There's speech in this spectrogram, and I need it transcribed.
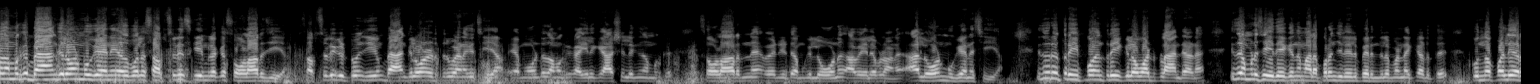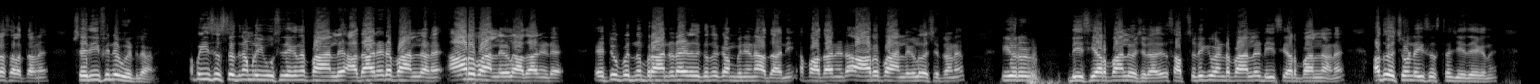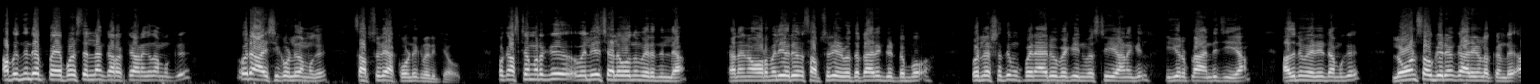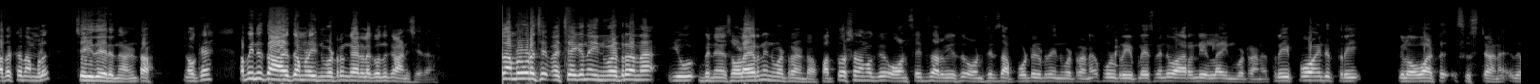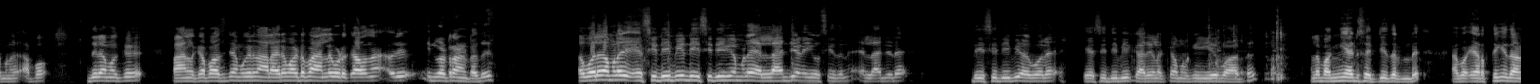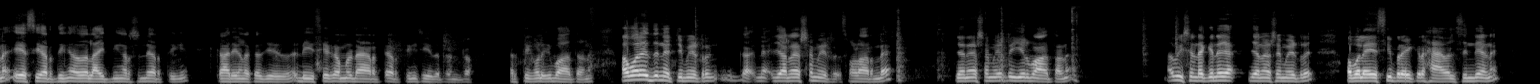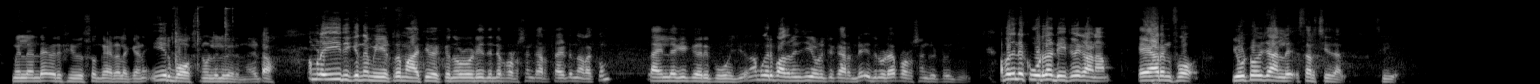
ഇപ്പൊ നമുക്ക് bank loan മുഖേന അതുപോലെ സബ്സിഡി സ്കീമിലൊക്കെ സോളാർ ചെയ്യാം. സബ്സിഡി കിട്ടുകയും ചെയ്യും ബാങ്ക് ലോൺ എടുത്തിട്ട് വേണമെങ്കിൽ ചെയ്യാം. എമൗണ്ട് നമുക്ക് കയ്യിൽ ക്യാഷ് ഇല്ലെങ്കിൽ നമുക്ക് സോളാറിന് വേണ്ടിയിട്ട് നമുക്ക് ലോൺ അവൈലബിൾ ആണ്. ആ ലോൺ മുഖേന ചെയ്യാം. ഇതൊരു three point three kilowatt plant ആണ്. ഇത് നമ്മൾ ചെയ്തേക്കുന്ന മലപ്പുറം ജില്ലയിൽ പെരിന്തൽമണ്ണയ്ക്ക് അടുത്ത് കുന്നപ്പള്ളി എന്ന സ്ഥലത്താണ്. ഷെരീഫിന്റെ വീട്ടിലാണ്. അപ്പോൾ ഈ സിസ്റ്റത്തിൽ നമ്മൾ യൂസ് ചെയ്തേക്കുന്ന പാനൽ അദാനിയുടെ പാനലാണ് ആറ് പാനലുകൾ അദാനിയുടെ. ഏറ്റവും ഇന്ന് ബ്രാൻഡഡ് ആയിട്ട് നിൽക്കുന്ന ഒരു കമ്പനിയാണ് അദാനി. അപ്പോൾ അദാനിയുടെ ആറ് പാനലുകൾ വെച്ചിട്ടാണ് ഈ ഒരു ഡി സി ആർ പാനൽ വെച്ചിട്ട് അതായത് സബ്സിഡിക്ക് വേണ്ട പാനൽ ഡി സി ആർ പാനലാണ് അത് വെച്ചുകൊണ്ട് ഈ സിസ്റ്റം ചെയ്തേക്കുന്നത് അപ്പോൾ ഇതിന്റെ പേപ്പേഴ്സ് എല്ലാം കറക്റ്റ് ആണെങ്കിൽ നമുക്ക് ഒരാഴ്ചക്കുള്ളിൽ നമുക്ക് സബ്സിഡി അക്കൗണ്ടിൽ ക്രെഡിറ്റ് ആവും. അപ്പോൾ കസ്റ്റമർക്ക് വലിയ ചിലവൊന്നും വരുന്നില്ല. കാരണം നോർമലി ഒരു സബ്സിഡി എഴുപത്തെട്ടായിരം കിട്ടുമ്പോൾ ഒരു ലക്ഷത്തി മുപ്പതിനായിരം രൂപയ്ക്ക് ഇൻവെസ്റ്റ് ചെയ്യുകയാണെങ്കിൽ ഈ ഒരു പ്ലാന്റ് ചെയ്യാം. അതിന് വേണ്ടിയിട്ട് നമുക്ക് ലോൺ സൗകര്യവും കാര്യങ്ങളൊക്കെ ഉണ്ട്. അതൊക്കെ നമ്മൾ ചെയ്തു തരുന്നതാണ് കേട്ടോ ഓക്കെ അപ്പോൾ ഇനി താഴത്ത് നമ്മൾ ഇൻവെർട്ടറും കാര്യങ്ങളൊക്കെ ഒന്ന് കാണിച്ചു തരാം. നമ്മളിവിടെ വെച്ചേക്കുന്ന ഇൻവെർട്ടർ എന്ന യു പിന്നെ സോളാറിന് ഇൻവെർട്ടർ ആണ് കേട്ടോ പത്ത് വർഷം നമുക്ക് ഓൺസൈറ്റ് സർവീസ് ഓൺസൈറ്റ് സപ്പോർട്ട് കിട്ടുന്ന ഇൻവെർട്ടർ ആണ്. ഫുൾ റീപ്ലേസ്മെന്റ് വാറണ്ടി ഉള്ള ഇൻവെർട്ടർ ആണ്. Three point three kilowatt system ആണ് ഇത് നമ്മൾ അപ്പോൾ ഇതിൽ നമുക്ക് പാനൽ കപ്പാസിറ്റി നമുക്ക് ഒരു നാലായിരം വാട്ട് പാനൽ കൊടുക്കാവുന്ന ഒരു ഇൻവെർട്ടർ ആണ് കേട്ടത് അതുപോലെ നമ്മൾ A C D B D C D B നമ്മൾ എൽ ആണ് യൂസ് ചെയ്തത് എൽ ആൻഡിയുടെ ഡി സി ഡി ബി അതുപോലെ എ സി ഡി ബി കാര്യങ്ങളൊക്കെ നമുക്ക് ഈ ഭാഗത്ത് നല്ല ഭംഗിയായിട്ട് സെറ്റ് ചെയ്തിട്ടുണ്ട്. അപ്പോൾ എർത്തിങ് ഇതാണ് എ സി എർത്തിങ് അതുപോലെ ലൈറ്റിംഗ് കർഷന്റെ എർത്തിങ് കാര്യങ്ങളൊക്കെ ചെയ്തത്. ഡി സി ഒക്കെ നമ്മൾ ഡയറക്റ്റ് എർത്തിങ് ചെയ്തിട്ടുണ്ട്. എർത്തിങ്ങൾ ഈ ഭാഗത്താണ്. അതുപോലെ ഇത് നെറ്റ് മീറ്റർ ജനറേഷൻ മീറ്റർ സോളാറിന്റെ ജനറേഷൻ മീറ്റർ ഈ ഒരു ഭാഗത്താണ്. വിഷൻ ടെക്കിന്റെ ജനറേഷൻ മീറ്റർ അതുപോലെ എ സി ബ്രേക്കർ ഹാവൽസിന്റെയാണ് മില്ലന്റെ ഒരു ഫ്യൂസും കാര്യങ്ങളൊക്കെയാണ് ഈ ഒരു ബോക്സിനുള്ളിൽ വരുന്നത് കേട്ടോ. നമ്മൾ ഈ ഇരിക്കുന്ന മീറ്റർ മാറ്റി വെക്കുന്നതോടുകൂടി ഇതിന്റെ പ്രൊഡക്ഷൻ കറക്റ്റായിട്ട് നടക്കും. ലൈനിലേക്ക് കയറി പോവുകയും ചെയ്യും. നമുക്കൊരു പതിനഞ്ച് യൂണിറ്റ് കറണ്ട് ഇതിലൂടെ പ്രൊഡക്ഷൻ കിട്ടുകയും ചെയ്യും. അപ്പോൾ ഇതിന്റെ കൂടുതൽ ഡീറ്റെയിൽ കാണാം. A R info YouTube channel search ചെയ്താൽ.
